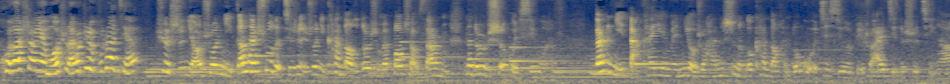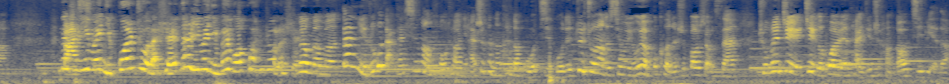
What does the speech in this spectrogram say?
回到商业模式来说，这个不赚钱。确实，你要说你刚才说的，其实你说你看到的都是什么包小三儿什么，那都是社会新闻。但是你打开页面，你有时候还是能够看到很多国际新闻，比如说埃及的事情啊。那是因为你关注了谁？那是因为你微博关注了谁？没有没有没有。但你如果打开新浪头条，你还是可能看到国际、国内最重要的新闻，永远不可能是包小三，除非这这个官员他已经是很高级别的。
